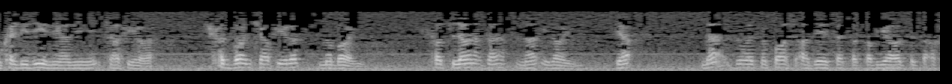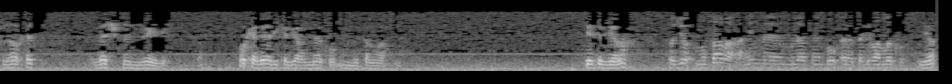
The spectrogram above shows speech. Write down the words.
مكلدين يعني شافيرة. شخدبان شافيرة نباين شخدلانة نا إلاين يا لا دوت مقاس عادات الطبيعات أخلاقات غشنا غيره وكذلك جعلناكم أمة واحدة كيف الجماعة؟ وجو مصارعة هم ملاكمة طالبان لكم يا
